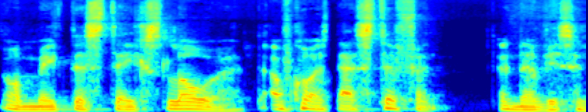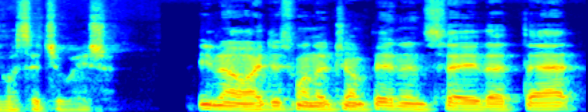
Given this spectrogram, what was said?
or make the stakes lower? Of course, that's different in every single situation. You know, I just want to jump in and say that that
